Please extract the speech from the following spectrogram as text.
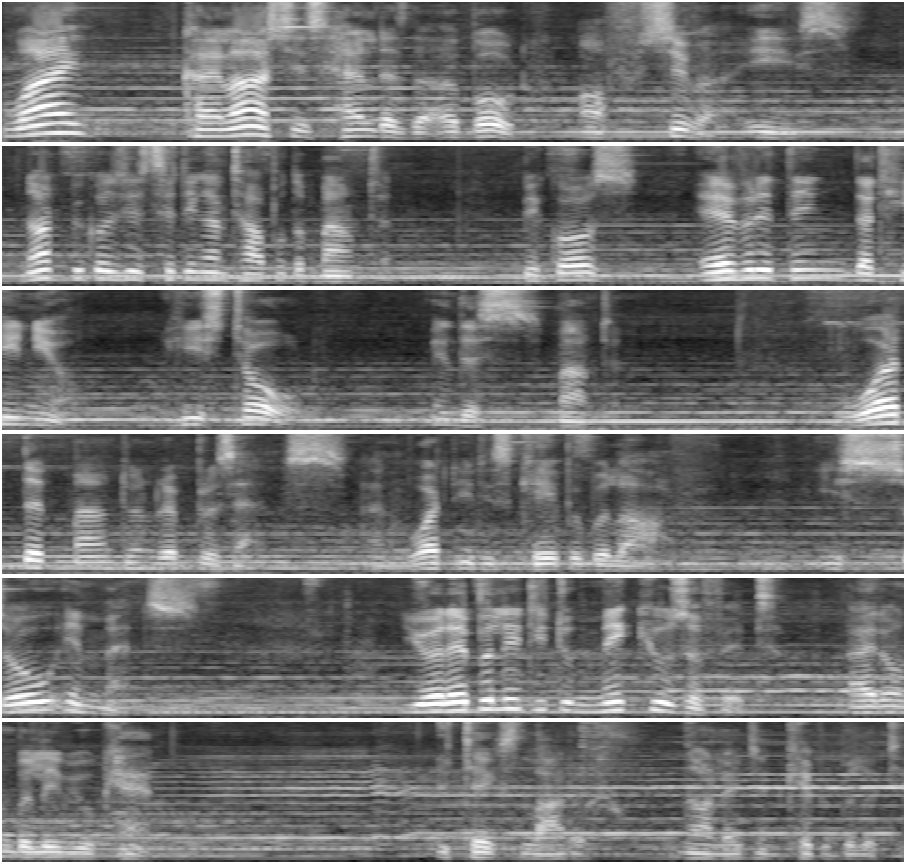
Why Kailash is held as the abode of Shiva is not because he's sitting on top of the mountain, because everything that he knew, he's told in this mountain. What that mountain represents and what it is capable of is so immense. Your ability to make use of it, I don't believe you can. It takes a lot of knowledge and capability.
